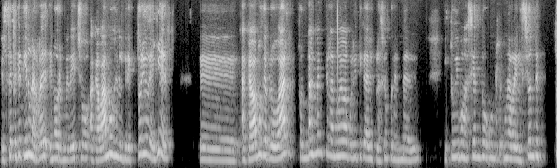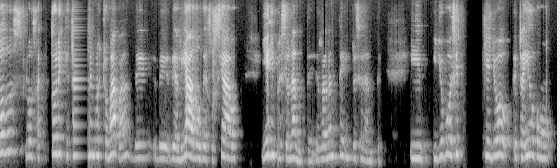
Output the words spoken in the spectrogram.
el CFT tiene una red enorme. De hecho, acabamos en el directorio de ayer, eh, acabamos de aprobar formalmente la nueva política de vinculación con el medio y estuvimos haciendo un, una revisión de todos los actores que están en nuestro mapa de, de, de aliados, de asociados, y es impresionante, es realmente impresionante. Y, y, yo puedo decir que yo he traído como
